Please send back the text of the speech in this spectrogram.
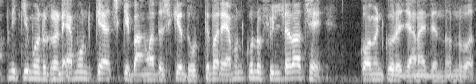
আপনি কি মনে করেন, এমন ক্যাচ কি বাংলাদেশকে ধরতে পারে? এমন কোনো ফিল্ডার আছে? কমেন্ট করে জানাই দেন, ধন্যবাদ।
